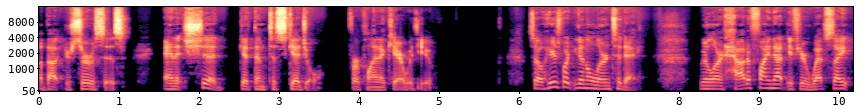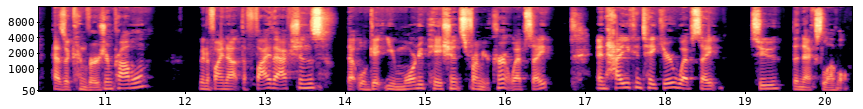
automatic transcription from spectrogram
about your services and it should get them to schedule for a plan of care with you. So here's what you're going to learn today. We're going to learn how to find out if your website has a conversion problem. We're going to find out the five actions that will get you more new patients from your current website and how you can take your website to the next level.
